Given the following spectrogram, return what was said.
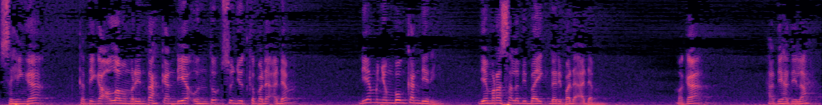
Sehingga ketika Allah memerintahkan dia untuk sujud kepada Adam, dia menyombongkan diri. Dia merasa lebih baik daripada Adam. Maka hati-hatilah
